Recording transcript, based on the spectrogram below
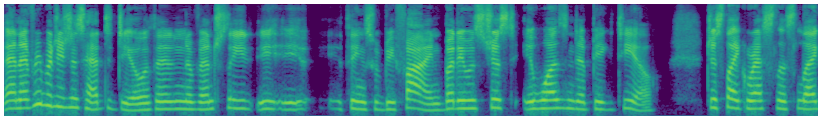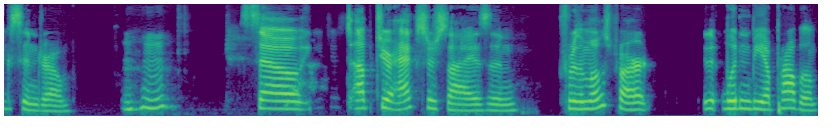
And everybody just had to deal with it, and eventually it, it, things would be fine. But it was just, it wasn't a big deal. Just like restless leg syndrome. Mm-hmm. So you just upped your exercise, and for the most part, it wouldn't be a problem.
